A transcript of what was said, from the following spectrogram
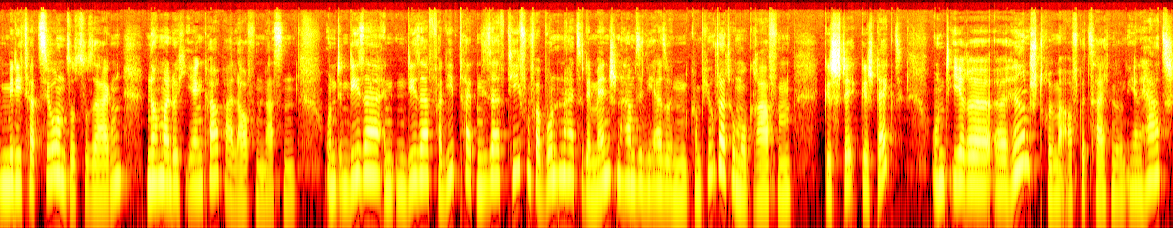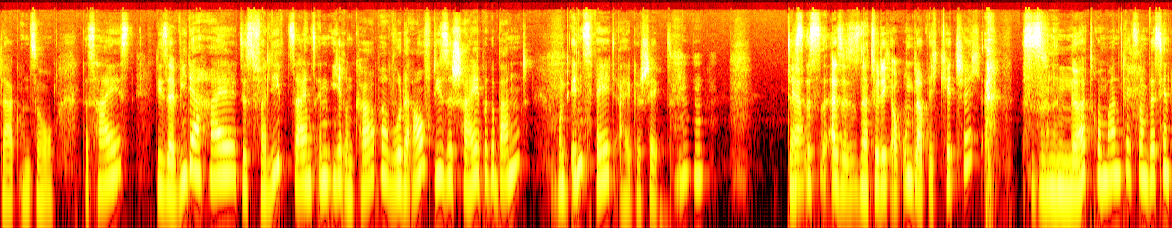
Meditation sozusagen nochmal durch ihren Körper laufen lassen. Und in dieser, in, dieser Verliebtheit, in dieser tiefen Verbundenheit zu den Menschen haben sie die also in Computertomographen geste gesteckt und ihre äh, Hirnströme aufgezeichnet und ihren Herzschlag und so. Das heißt, dieser Widerhall des Verliebtseins in ihrem Körper wurde auf diese Scheibe gebannt und ins Weltall geschickt. Das ja. ist, also es ist natürlich auch unglaublich kitschig. Es ist so eine Nerd-Romantik so ein bisschen.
